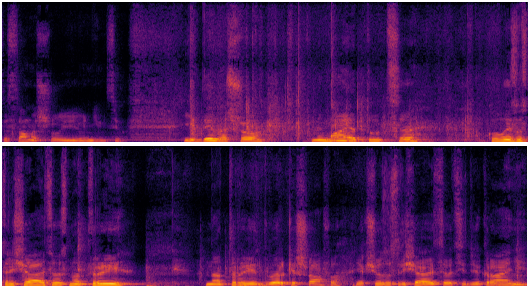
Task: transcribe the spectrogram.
Те саме, що і у німців. Єдине, що немає тут, це коли зустрічаються ось на три, на три дверки шафа. Якщо зустрічаються оці дві крайні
